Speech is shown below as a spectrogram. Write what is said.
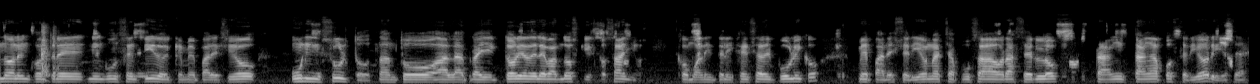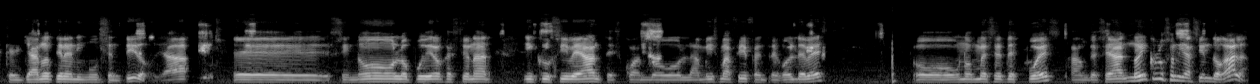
no le encontré ningún sentido y que me pareció un insulto tanto a la trayectoria de Lewandowski estos años como a la inteligencia del público, me parecería una chapuza ahora hacerlo tan, tan a posteriori. O sea, es que ya no tiene ningún sentido. Ya, eh, si no lo pudieron gestionar inclusive antes, cuando la misma FIFA entregó el de Best, o unos meses después, aunque sea, no incluso ni haciendo gala,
